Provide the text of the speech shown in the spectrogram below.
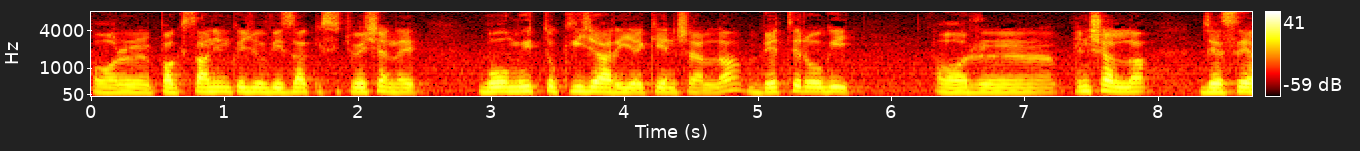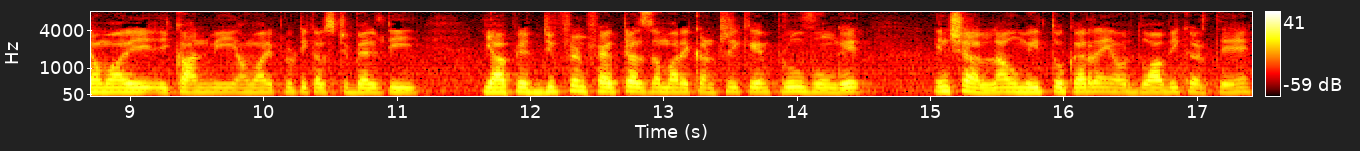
और पाकिस्तानियों के जो वीज़ा की सिचुएशन है, वो उम्मीद तो की जा रही है कि इन बेहतर होगी और इन जैसे हमारी इकानमी हमारी पोलिटिकल स्टेबिलिटी या फिर डिफरेंट फैक्टर्स हमारे कंट्री के इम्प्रूव होंगे इन उम्मीद तो कर रहे हैं और दुआ भी करते हैं।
